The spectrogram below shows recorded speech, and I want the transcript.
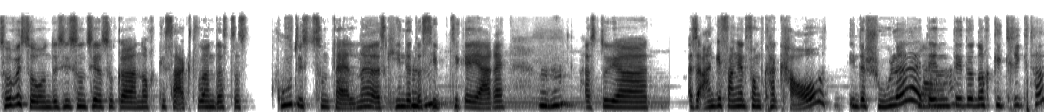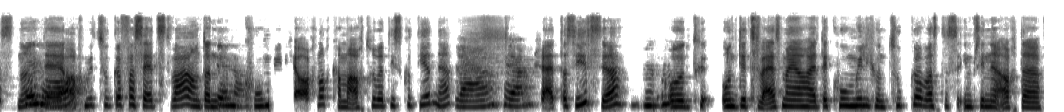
Sowieso, und es ist uns ja sogar noch gesagt worden, dass das gut ist zum Teil. Ne? Als Kinder mhm. der 70er Jahre mhm. hast du ja also angefangen vom Kakao in der Schule, ja. den, den du noch gekriegt hast, ne? Genau. der auch mit Zucker versetzt war und dann genau. Kuhmilch auch noch, kann man auch drüber diskutieren, ja, ja, ja. gescheit das ist, ja. Mhm. Und, und jetzt weiß man ja heute Kuhmilch und Zucker, was das im Sinne auch der,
